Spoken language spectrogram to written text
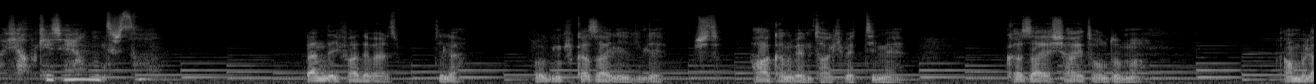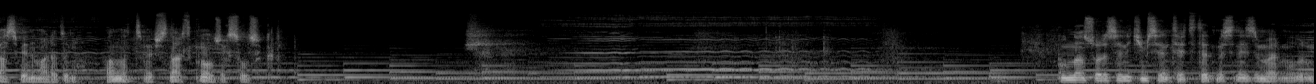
Ay ya bu geceyi anlatırsana. Ben de ifade verdim Dila. O günkü kazayla ilgili işte Hakan'ı benim takip ettiğimi, kazaya şahit olduğumu, ambulans benim aradığımı anlattım hepsini artık ne olacaksa olacak. Bundan sonra seni kimsenin tehdit etmesine izin verme olur mu?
